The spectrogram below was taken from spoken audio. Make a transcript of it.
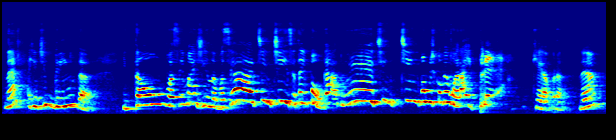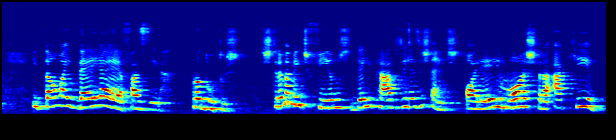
né? A gente brinda. Então, você imagina, você, ah, tintim, você tá empolgado, é, tintim, vamos comemorar e blé, quebra, né? Então, a ideia é fazer produtos extremamente finos, delicados e resistentes. Olha, ele mostra aqui,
